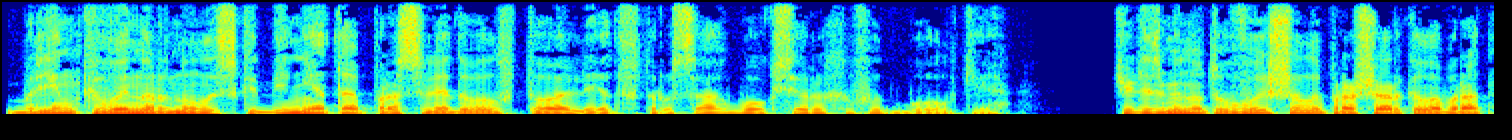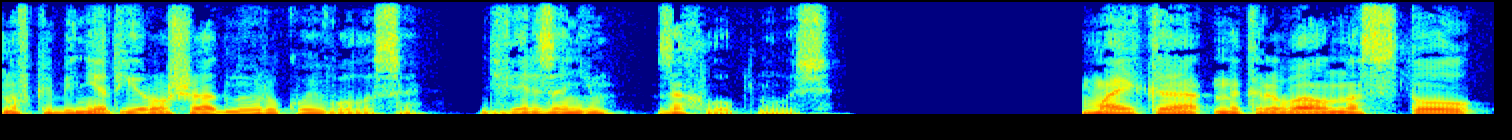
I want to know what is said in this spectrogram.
Бринк вынырнул из кабинета, проследовал в туалет в трусах, боксерах и футболке. Через минуту вышел и прошаркал обратно в кабинет, ероша одной рукой волосы. Дверь за ним захлопнулась. Майка накрывал на стол,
